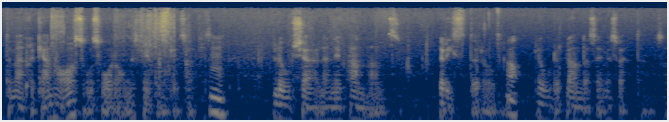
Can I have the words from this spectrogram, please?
att en människa kan ha så svår ångest helt enkelt. Så att mm. blodkärlen i pannan brister och Ja. blodet blandar sig med svetten som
